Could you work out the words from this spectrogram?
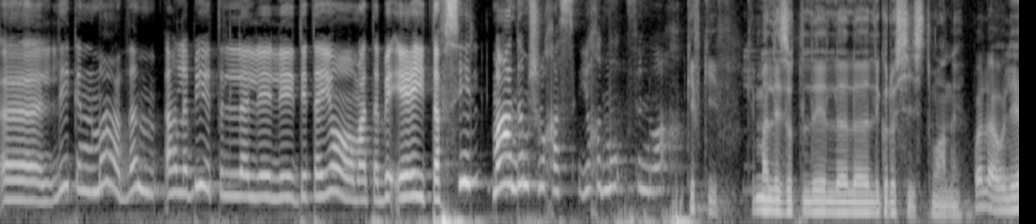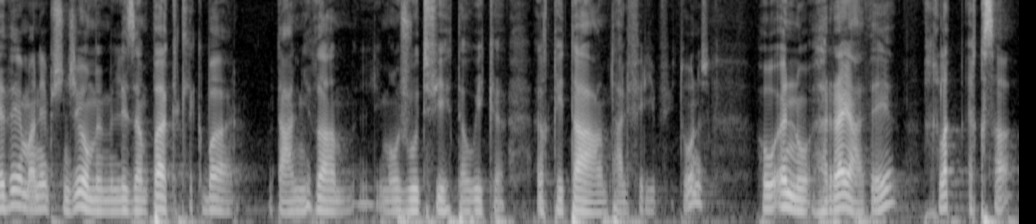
آه لكن معظم أغلبية ال- ال- les détaillants معناتها بائعي التفصيل ما عندهمش رخص يخدموا في ال noir كيف كيف؟ كيما les autres les grossistes معناها. ولا ولهذا معناها باش نجيو من من les impacts الكبار نتاع النظام اللي موجود فيه تويك القطاع نتاع الفريب في تونس هو إنه هالريع هذايا خلق إقصاء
